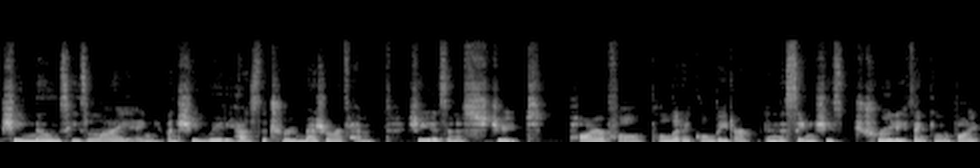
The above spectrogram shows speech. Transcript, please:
she knows he's lying and she really has the true measure of him. She is an astute powerful political leader in the scene. She's truly thinking about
